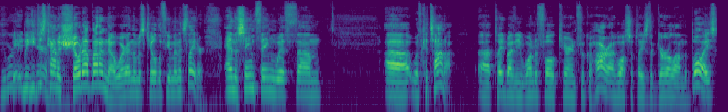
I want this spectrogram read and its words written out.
We he, he just kind of showed up out of nowhere and then was killed a few minutes later. And the same thing with um, uh, with Katana, uh, played by the wonderful Karen Fukuhara, who also plays the girl on The Boys.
